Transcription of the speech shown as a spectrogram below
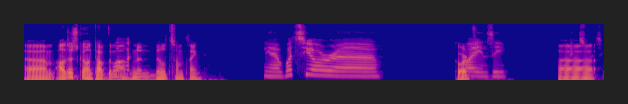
Um, I'll just go on top of the Well, mountain and build something. Yeah, what's your uh, Court. Y and Z? Uh, X, Y, Z?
